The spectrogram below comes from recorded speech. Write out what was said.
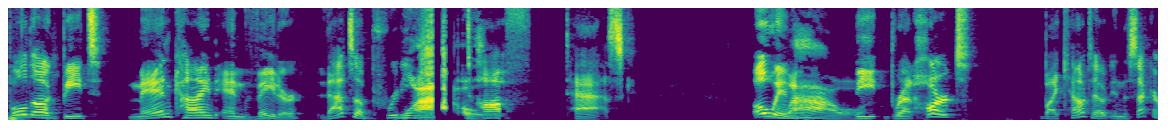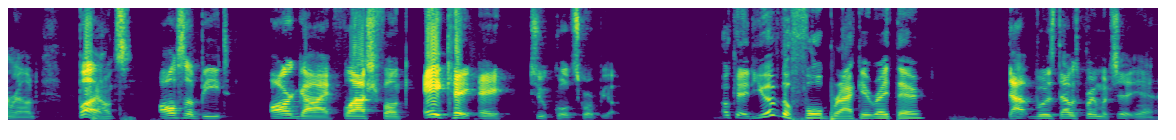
Bulldog beat Mankind and Vader. That's a pretty Wow. tough task. Owen wow. beat Bret Hart by countout in the second round, but Counts. also beat our guy Flash Funk, aka Two Cold Scorpio. Okay, do you have the full bracket right there? That was that was pretty much it. Yeah.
